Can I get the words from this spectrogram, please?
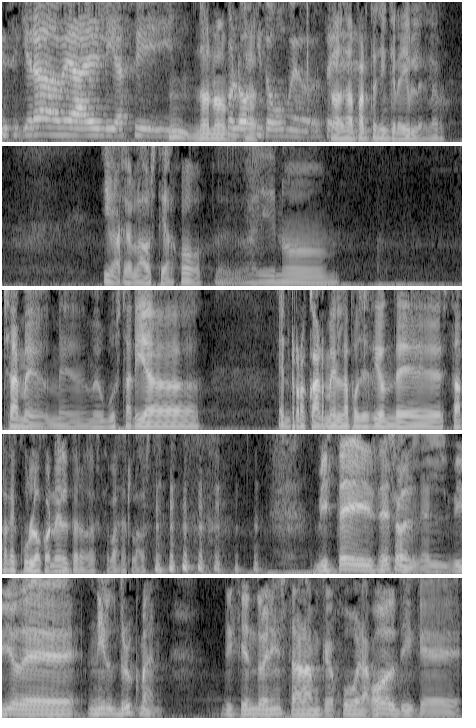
Ni siquiera ve a Eli así Mm, no, no, con los ojitos húmedos. te- Toda esa parte es increíble, claro. Y va a ser la hostia el juego. Eh, Ahí no. O sea, me, me, me gustaría enrocarme en la posición de estar de culo con él, pero es que va a ser la hostia. ¿Visteis eso? El, el vídeo de Neil Druckmann diciendo en Instagram que el juego era Gold y que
